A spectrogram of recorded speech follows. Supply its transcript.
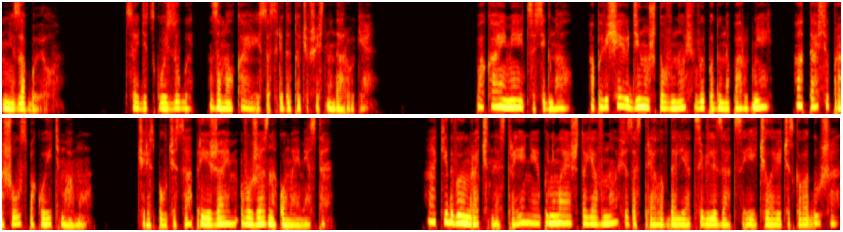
Не забыл. Цедит сквозь зубы, замолкая и сосредоточившись на дороге. Пока имеется сигнал, оповещаю Дину, что вновь выпаду на пару дней, а Тасю прошу успокоить маму. Через полчаса приезжаем в уже знакомое место. Окидываю мрачное строение, понимая, что я вновь застряла вдали от цивилизации и человеческого душа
